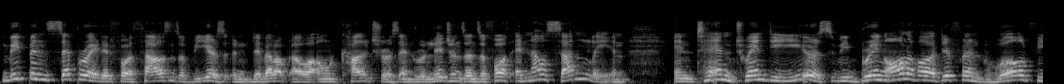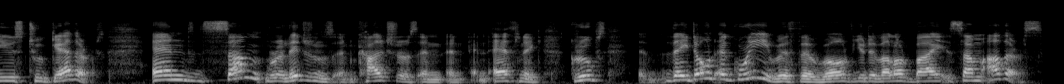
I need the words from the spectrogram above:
we've been separated for thousands of years and developed our own cultures and religions and so forth, and now suddenly in in 10, 20 years, we bring all of our different worldviews together. And some religions and cultures and, and, and, ethnic groups, they don't agree with the worldview developed by some others.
